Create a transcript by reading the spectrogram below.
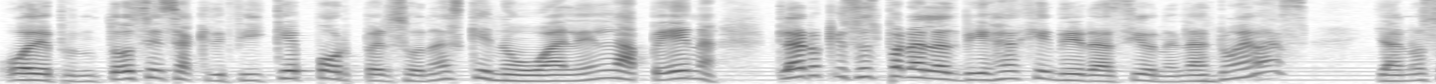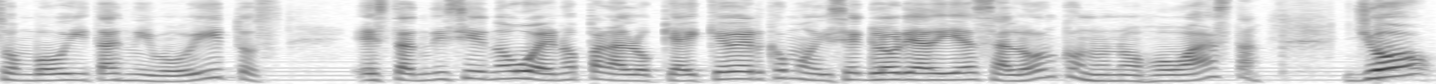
o de pronto se sacrifique por personas que no valen la pena. Claro que eso es para las viejas generaciones, las nuevas ya no son bobitas ni bobitos. Están diciendo, bueno, para lo que hay que ver, como dice Gloria Díaz Salón, con un ojo basta. Yo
